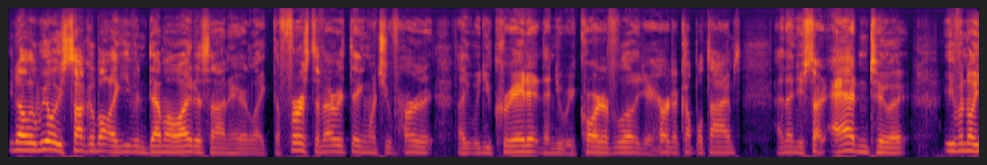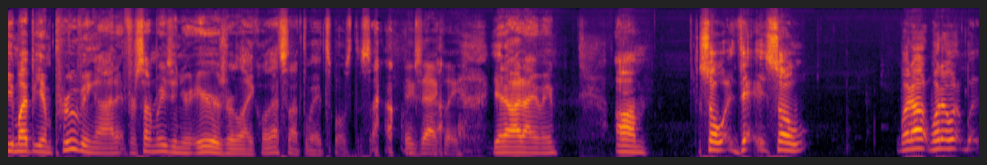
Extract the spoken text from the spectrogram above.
You know, we always talk about like even demoitis on here. Like the first of everything, once you've heard it, like when you create it, and then you record it for a little, you heard it a couple times, and then you start adding to it. Even though you might be improving on it, for some reason your ears are like, well, that's not the way it's supposed to sound. exactly. You know what I mean? Um, so th- so what what, what what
